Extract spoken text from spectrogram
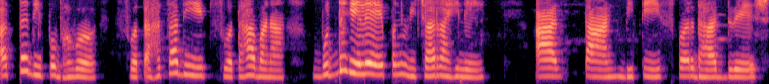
अत्तदीप भव. स्वतःचा दीप स्वतः बना. बुद्ध गेले पण विचार राहिले. आज ताण भीती स्पर्धा द्वेष.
